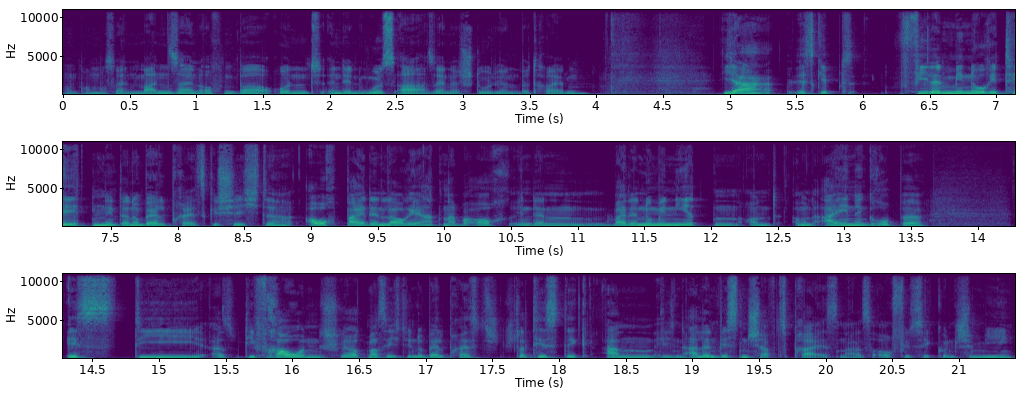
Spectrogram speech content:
Und man muss ein Mann sein offenbar und in den USA seine Studien betreiben. Ja, es gibt viele Minoritäten in der Nobelpreisgeschichte, auch bei den Laureaten, aber auch in den, bei den Nominierten. Und, und eine Gruppe ist die, also die Frauen, schaut man sich die Nobelpreisstatistik an, in allen Wissenschaftspreisen, also auch Physik und Chemie,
